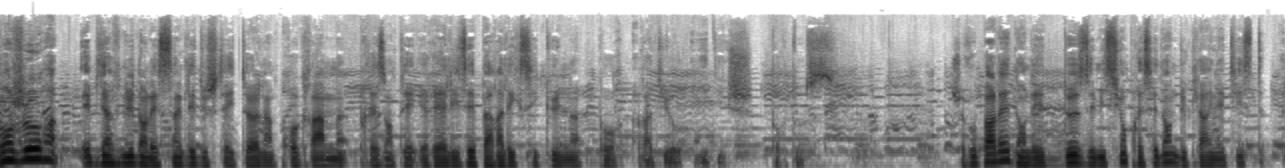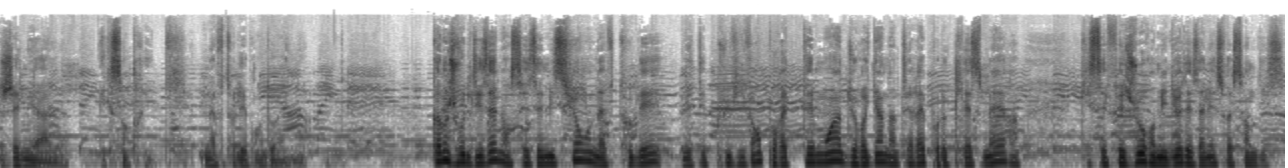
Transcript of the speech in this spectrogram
Bonjour et bienvenue dans Les Cinglés du Statel, un programme présenté et réalisé par Alexis Kuhn pour Radio Yiddish pour tous. Je vous parlais dans les deux émissions précédentes du clarinettiste génial, excentrique, Naftulé Brandwein. Comme je vous le disais dans ces émissions, Naftulé n'était plus vivant pour être témoin du regain d'intérêt pour le klezmer qui s'est fait jour au milieu des années 70.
